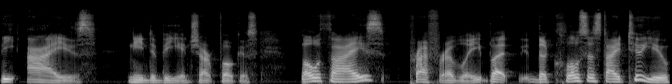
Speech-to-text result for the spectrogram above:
the eyes need to be in sharp focus. Both eyes preferably, but the closest eye to you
